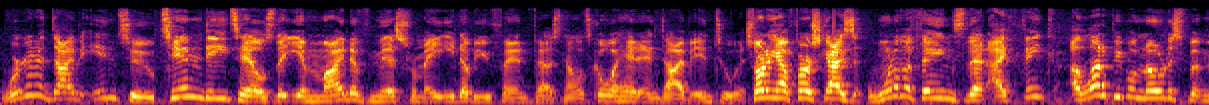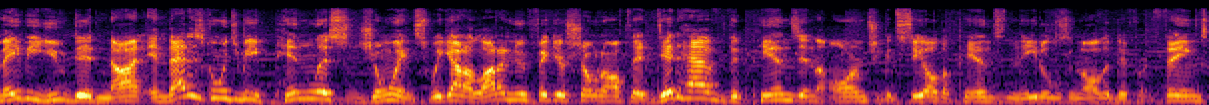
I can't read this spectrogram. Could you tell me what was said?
we're going to dive into 10 details that you might have missed from AEW FanFest. Now, let's go ahead and dive into it. Starting out first, guys, one of the things that I think a lot of people noticed, but maybe you did not, and that is going to be pinless joints. We got a lot of new figures shown off that did have the pins in the arms. You could see all the pins and needles and all the different things things.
